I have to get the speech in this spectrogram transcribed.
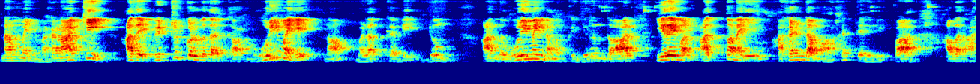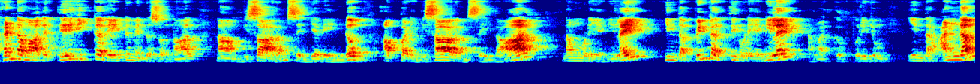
நம்மை மகனாக்கி அதை பெற்றுக்கொள்வதற்கான உரிமையை நாம் வளர்க்க வேண்டும். அந்த உரிமை நமக்கு இருந்தால் இறைவன் அத்தனையும் அகண்டமாக தெரிவிப்பார். அவர் அகண்டமாக தெரிவிக்க வேண்டும் என்று சொன்னால் நாம் விசாரம் செய்ய வேண்டும். அப்படி விசாரம் செய்தால் நம்முடைய நிலை இந்த பிண்டத்தினுடைய நிலை நமக்கு புரியும். இந்த அண்டம்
